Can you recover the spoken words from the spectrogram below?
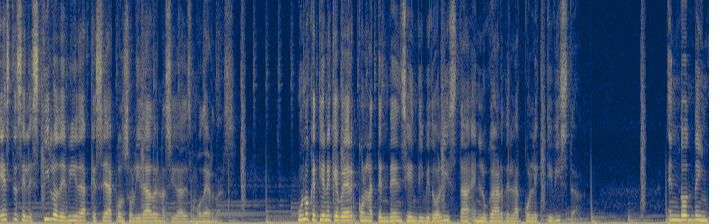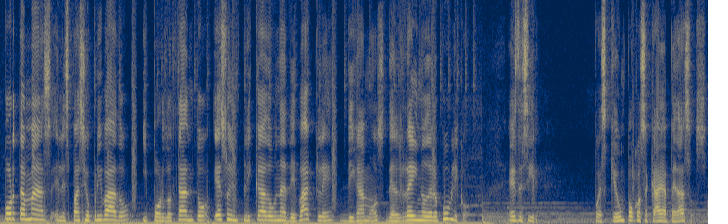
Este es el estilo de vida que se ha consolidado en las ciudades modernas. Uno que tiene que ver con la tendencia individualista en lugar de la colectivista, en donde importa más el espacio privado y por lo tanto eso ha implicado una debacle, digamos, del reino de lo público. Es decir, pues que un poco se cae a pedazos.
